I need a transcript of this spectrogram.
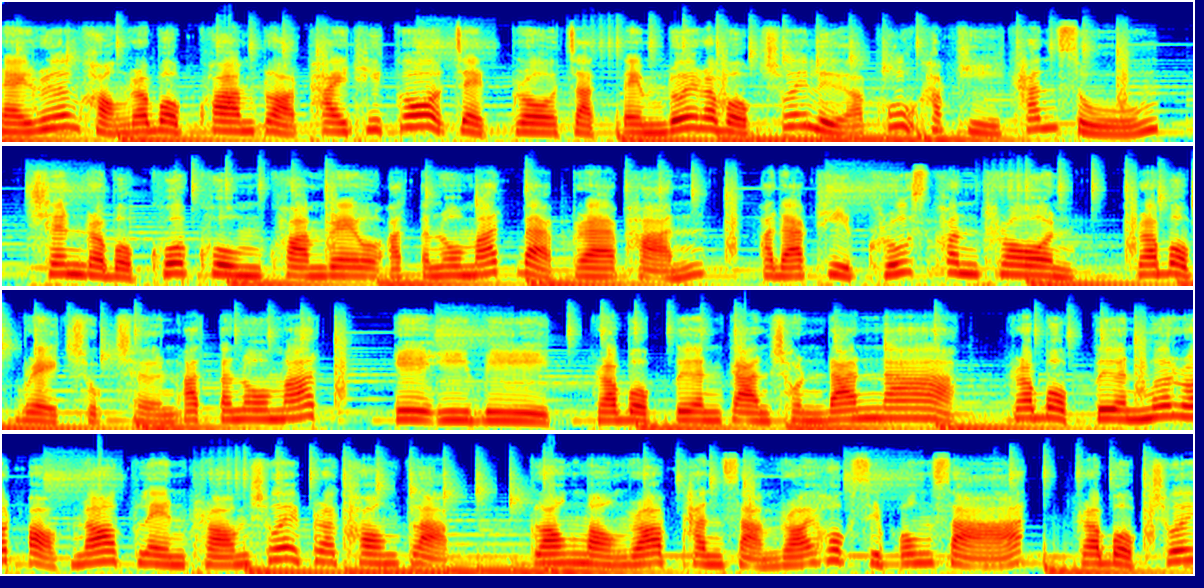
ในเรื่องของระบบความปลอดภัยที่โก้ 7 Pro จัดเต็มด้วยระบบช่วยเหลือผู้ขับขี่ขั้นสูง เช่นระบบควบคุมความเร็วอัตโนมัติแบบแปรผัน Adaptive Cruise Control ระบบเบรกฉุกเฉินอัตโนมัติ AEB ระบบเตือนการชนด้านหน้า ระบบเตือนเมื่อรถออกนอกเลนพร้อมช่วยประคองกลับ กล้องมองรอบคัน 360 องศา ระบบช่วย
